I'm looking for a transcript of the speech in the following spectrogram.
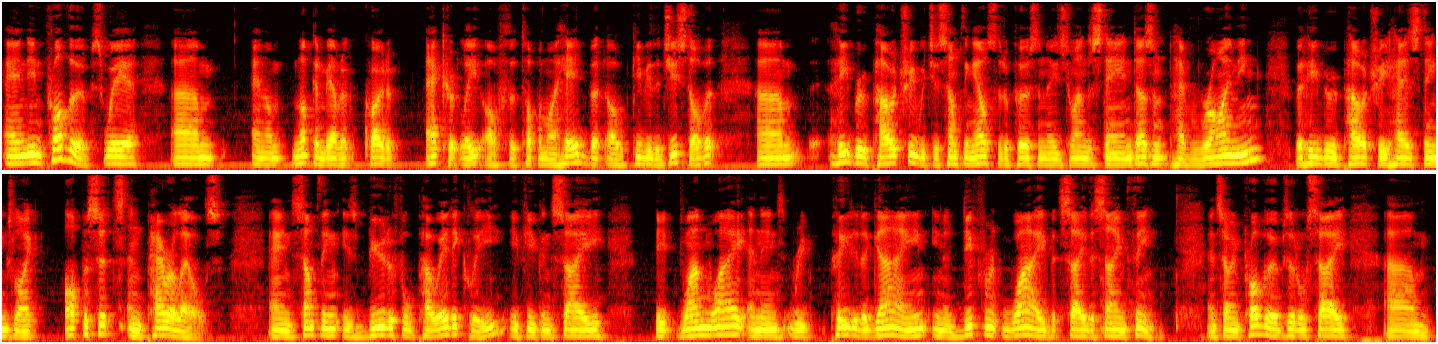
And in Proverbs, where, um, and I'm not going to be able to quote it accurately off the top of my head, but I'll give you the gist of it. Um, Hebrew poetry, which is something else that a person needs to understand, doesn't have rhyming, but Hebrew poetry has things like opposites and parallels. And something is beautiful poetically if you can say it one way and then repeat it again in a different way but say the same thing. And so in Proverbs it'll say, um,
